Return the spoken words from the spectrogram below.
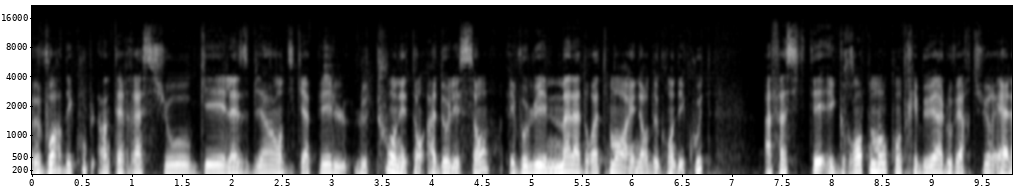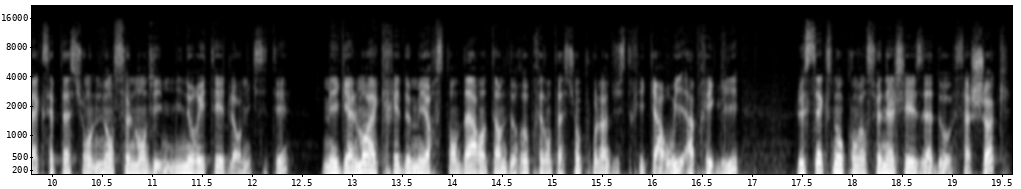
Euh, voir des couples interraciaux, gays, lesbiens, handicapés, le, tout en étant adolescents, évoluer maladroitement à une heure de grande écoute, a facilité et grandement contribué à l'ouverture et à l'acceptation non seulement des minorités et de leur mixité, mais également à créer de meilleurs standards en termes de représentation pour l'industrie. Car oui, après Glee, le sexe non conventionnel chez les ados, ça choque,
